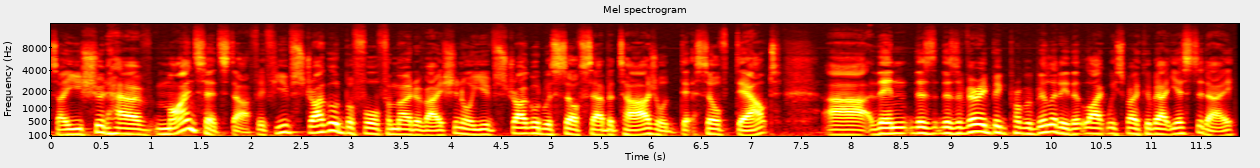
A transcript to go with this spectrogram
So you should have mindset stuff. If you've struggled before for motivation or you've struggled with self sabotage or de- self doubt, uh, then there's there's a very big probability that, like we spoke about yesterday,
